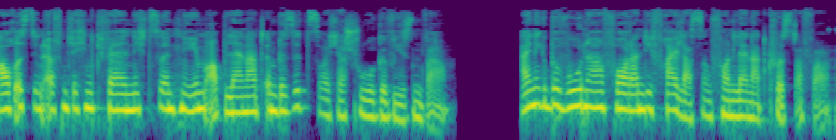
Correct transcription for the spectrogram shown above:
Auch ist den öffentlichen Quellen nicht zu entnehmen, ob Leonard im Besitz solcher Schuhe gewesen war. Einige Bewohner fordern die Freilassung von Leonard Christopher.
